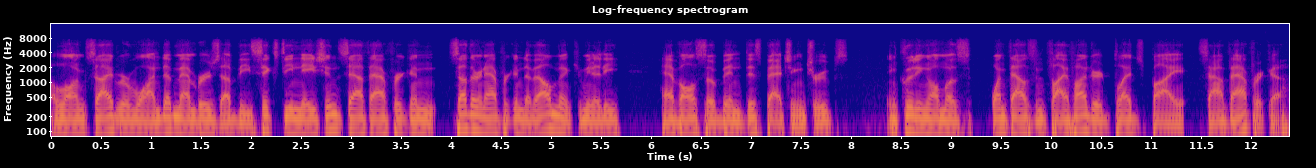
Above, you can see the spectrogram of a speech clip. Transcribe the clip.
Alongside Rwanda, members of the 16 Nations South African Southern African Development Community have also been dispatching troops, including almost 1,500 pledged by South Africa.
